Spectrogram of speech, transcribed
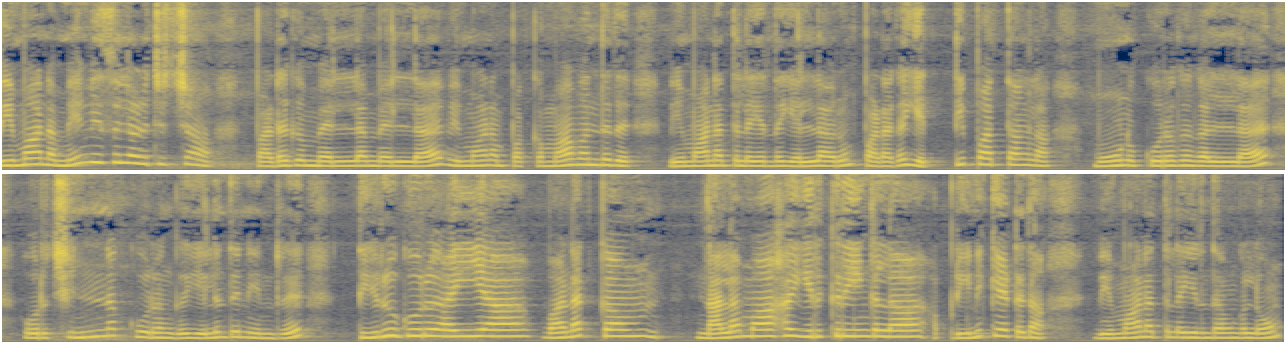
விமானமே விசில் அடிச்சு அடிச்சிச்சான் படகு மெல்ல மெல்ல விமானம் பக்கமாக வந்தது. விமானத்தில் இருந்த எல்லாரும் படகை எட்டி பார்த்தாங்களாம். மூணு குரங்குகளில் ஒரு சின்ன குரங்கு எழுந்து நின்று திருகுரு ஐயா வணக்கம். நலமாக இருக்கிறீங்களா? அப்படின்னு கேட்டுதான் விமானத்தில் இருந்தவங்களும்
